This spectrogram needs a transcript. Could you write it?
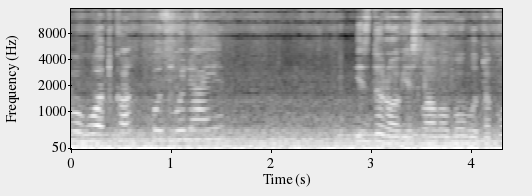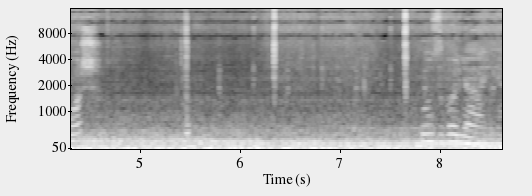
Погодка дозволяє. І здоров'я, слава Богу, також дозволяє.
